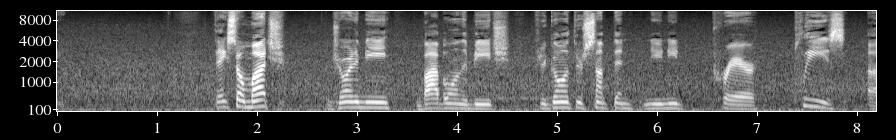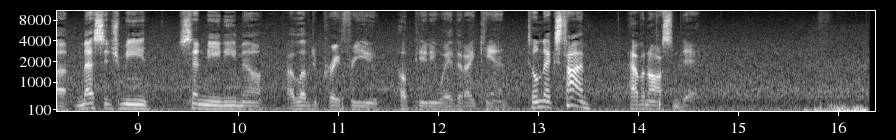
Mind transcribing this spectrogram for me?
Thanks so much for joining me Bible on the Beach. If you're going through something and you need prayer, please uh, message me, send me an email. I love to pray for you, help you any way that I can. Till next time, have an awesome day.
